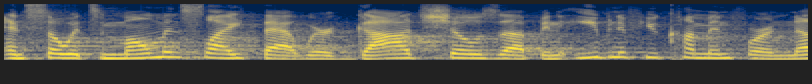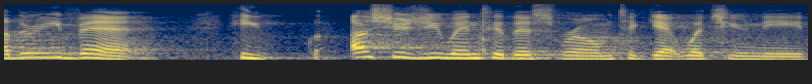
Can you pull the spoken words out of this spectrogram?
And so it's moments like that where God shows up, and even if you come in for another event, he ushers you into this room to get what you need.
